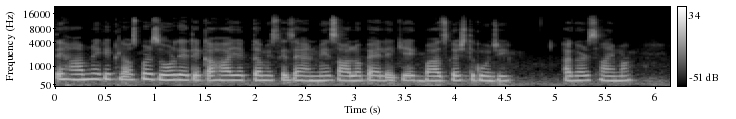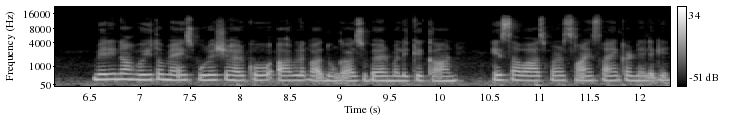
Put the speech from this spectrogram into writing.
तिहाम ने एक लफ्ज़ पर ज़ोर देते कहा, यकदम इसके जहन में सालों पहले की एक बाज गश्त गूंजी। अगर साइमा, मेरी ना हुई तो मैं इस पूरे शहर को आग लगा दूँगा, ज़ुबैर मलिक के कान इस आवाज़ पर साएँ साएँ करने लगे।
